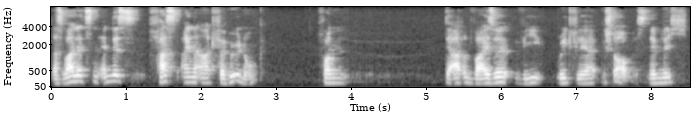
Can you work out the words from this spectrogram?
das war letzten Endes fast eine Art Verhöhnung von der Art und Weise, wie Reed Flair gestorben ist. Nämlich,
